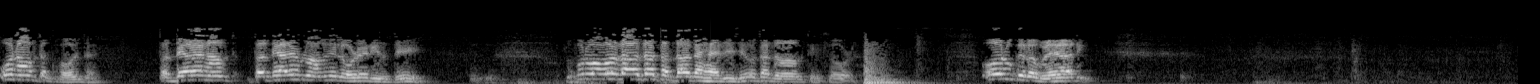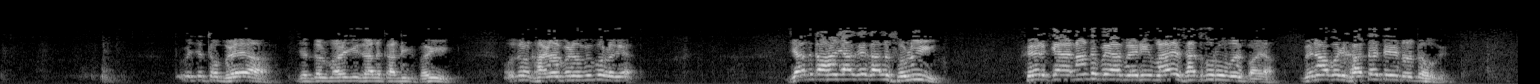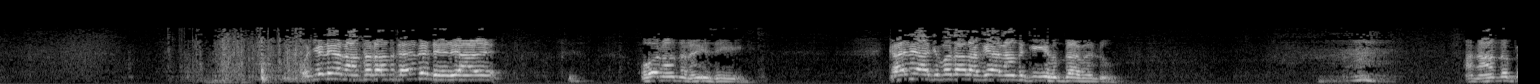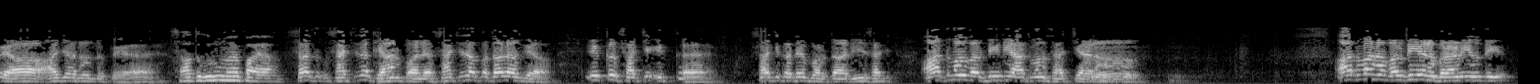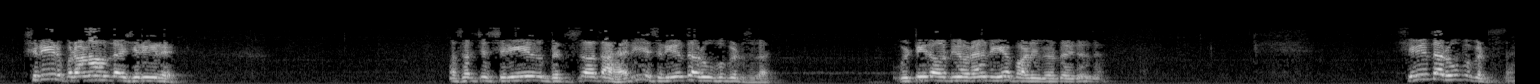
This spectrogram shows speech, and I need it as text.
ਉਹ ਨਾਮ ਤੱਕ ਪਹੁੰਚਦਾ ਧੰਦੇ ਵਾਲਾ ਨਾਮ ਧੰਦੇ ਵਾਲੇ ਨੂੰ ਨਾਮ ਦੀ ਲੋੜ ਹੀ ਨਹੀਂ ਹੁੰਦੀ। ਗੁਰੂ ਅਮਰਦਾਸ ਦਾ ਧੰਦਾ ਤਾਂ ਹੈ ਨਹੀਂ ਸੀ, ਉਹ ਤਾਂ ਨਾਮ ਦੀ ਲੋੜ। ਉਹਨੂੰ ਕਿਦੋਂ ਮਿਲਿਆ ਨਹੀਂ। ਵਿੱਚ ਤੋਂ ਮਿਲਿਆ ਜਦੋਂ ਮਾਰੀ ਜੀ ਗੱਲ ਕਰਨੀ ਪਈ, ਉਦੋਂ ਖਾਣਾ ਪੀਣਾ ਵੀ ਭੁੱਲ ਗਿਆ। ਜਦ ਕਹਾਂ ਜਾ ਕੇ ਗੱਲ ਸੁਣੀ, ਫਿਰ ਕਿਆ ਆਨੰਦ ਪਿਆ, ਮੇਰੀ ਮਾਏ ਸਤਿਗੁਰੂ ਮੈਂ ਪਾਇਆ। ਬਿਨਾ ਕੁਝ ਖਾਤੇ ਤੇ ਆਨੰਦ ਹੋ ਗਏ ਉਹ ਜਿਹੜੇ ਆਨੰਦ ਆਨੰਦ ਕਹਿੰਦੇ ਡੇਰਿਆਂ ਵਾਲੇ, ਉਹ ਆਨੰਦ ਨਹੀਂ ਸੀ। ਕਹਿੰਦੇ ਅੱਜ ਪਤਾ ਲੱਗਿਆ ਆਨੰਦ ਕੀ ਹੁੰਦਾ ਮੈਨੂੰ। ਆਨੰਦ ਪਿਆ ਅੱਜ ਆਨੰਦ ਪਿਆ। ਸਤਿਗੁਰੂ ਮੈਂ ਪਾਇਆ। ਸੱਚ ਸੱਚ ਦਾ ਗਿਆਨ ਪਾ ਲਿਆ ਸੱਚ ਦਾ ਪਤਾ ਲੱਗ ਗਿਆ। ਇੱਕ ਸੱਚ ਇੱਕ ਹੈ। ਸੱਚ ਕਦੇ ਮਰਦਾ ਨਹੀਂ ਸੱਚ ਆਤਮਾ ਵਰਦੀ ਨਹੀਂ ਆਤਮਾ ਸੱਚ ਹੈ ਨਾ। ਆਤਮਾ ਨਾ ਵਰਦੀ ਹੈ ਨਾ ਪੁਰਾਣੀ ਹੁੰਦੀ ਹੈ। ਸਰੀਰ ਪੁਰਾਣਾ ਹੁੰਦਾ ਸਰੀਰ। ਹੈ ਅਸਲ 'ਚ ਸਰੀਰ ਬਿਰਸਦਾ ਤਾਂ ਹੈ ਨਹੀਂ ਸਰੀਰ ਦਾ ਰੂਪ ਬਿਰਸਦਾ ਮਿੱਟੀ ਦਾ ਉਹਦੀ ਰਹਿੰਦੀ ਹੈ ਪਾਣੀ ਵੀ ਉਹਦਾ ਰਹਿੰਦਾ ਸਰੀਰ ਦਾ ਰੂਪ ਬਿਰਸਦਾ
